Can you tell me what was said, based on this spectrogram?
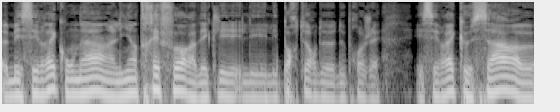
Euh, mais c'est vrai qu'on a un lien très fort avec les, les, les porteurs de, de, projets. Et c'est vrai que ça, euh,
